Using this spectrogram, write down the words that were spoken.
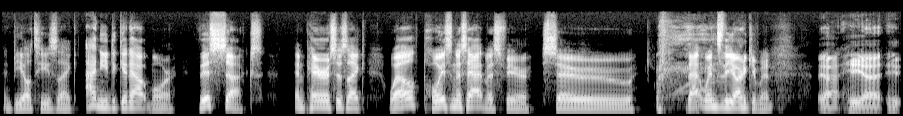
And BLT's like, I need to get out more. This sucks. And Paris is like, well, poisonous atmosphere. So that wins the argument. Yeah, he, uh, he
